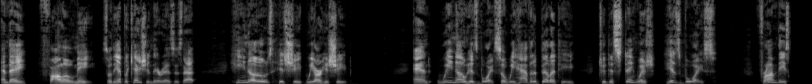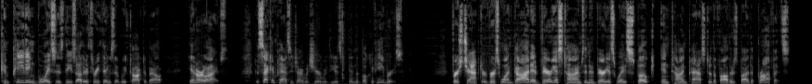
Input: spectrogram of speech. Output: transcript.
and they follow me. So the implication there is, is that he knows his sheep. We are his sheep. And we know his voice. So we have an ability to distinguish his voice from these competing voices, these other three things that we've talked about in our lives. The second passage I would share with you is in the book of Hebrews. First chapter, verse 1. God at various times and in various ways spoke in time past to the fathers by the prophets,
